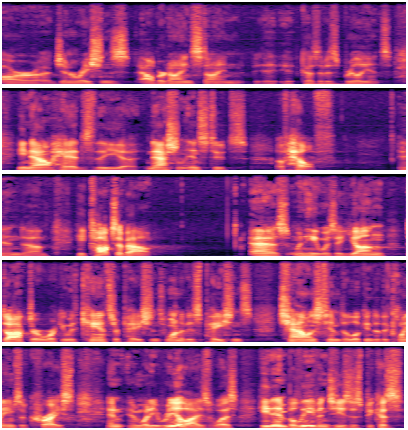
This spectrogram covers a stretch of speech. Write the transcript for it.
our uh, generation's Albert Einstein because of his brilliance. He now heads the uh, National Institutes of Health. And um, he talks about as when he was a young doctor working with cancer patients, one of his patients challenged him to look into the claims of Christ. And, and what he realized was he didn't believe in Jesus because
